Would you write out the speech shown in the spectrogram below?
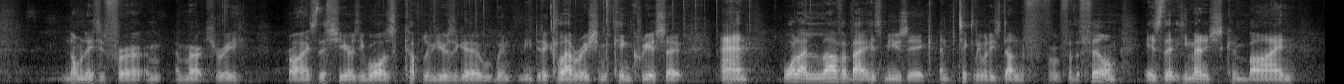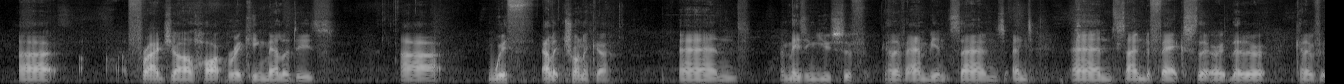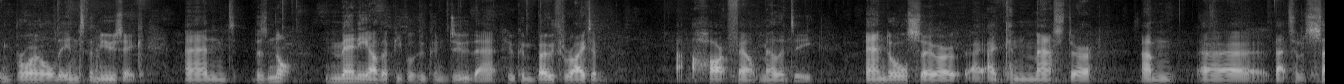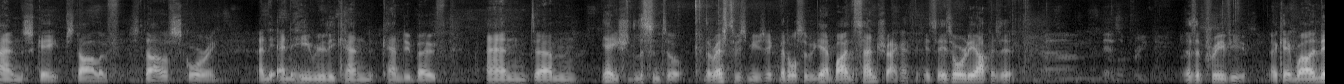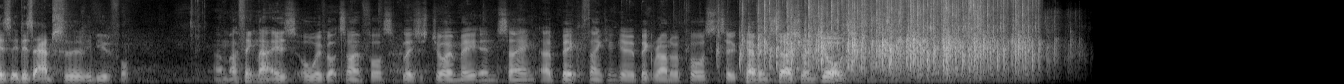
nominated for a, a Mercury Prize this year, as he was a couple of years ago when he did a collaboration with King Creosote. And what I love about his music, and particularly what he's done for, for the film, is that he managed to combine uh, fragile, heartbreaking melodies uh, with electronica and amazing use of kind of ambient sounds and and sound effects that are that are kind of embroiled into the music. And there's not many other people who can do that, who can both write a, a heartfelt melody and also are, I, I can master um, uh, that sort of soundscape style of style of scoring, and and he really can can do both. And um, yeah, you should listen to the rest of his music, but also yeah, buy the soundtrack. I think it's, it's already up, is it? There's a preview. Okay, well it is it is absolutely beautiful. Um, I think that is all we've got time for. So please just join me in saying a big thank you and give a big round of applause to Kevin, Saoirse, and George.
